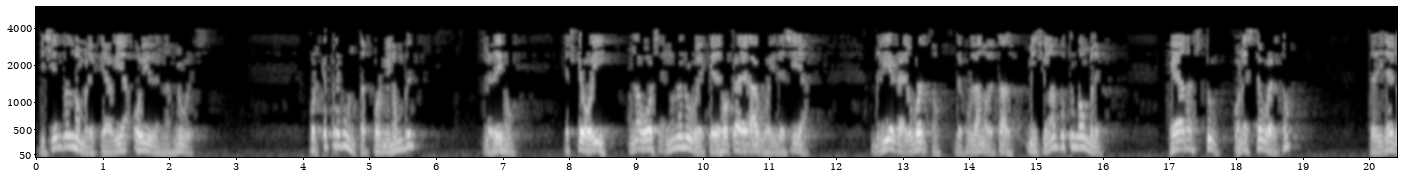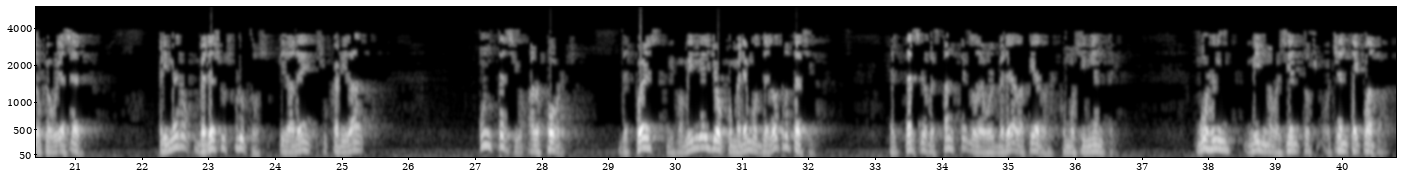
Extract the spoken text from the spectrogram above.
diciendo el nombre que había oído en las nubes. ¿Por qué preguntas por mi nombre? Le dijo, es que oí una voz en una nube que dejó caer agua y decía, riega el huerto de fulano de tal, mencionando tu nombre. ¿Qué harás tú con este huerto? Te diré lo que voy a hacer. Primero veré sus frutos y daré su caridad un tercio a los pobres. Después mi familia y yo comeremos del otro tercio. El tercio restante lo devolveré a la tierra como simiente. Muslim 1984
